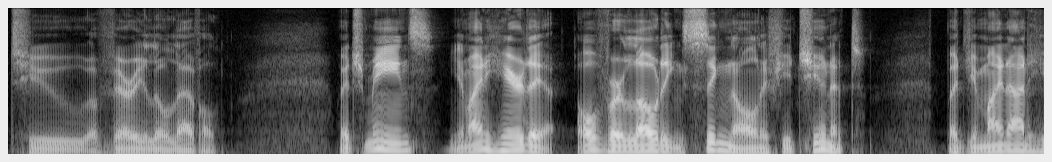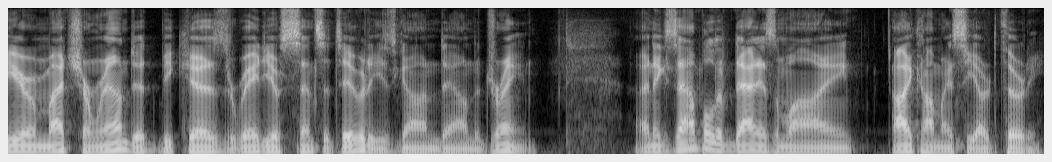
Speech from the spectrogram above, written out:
to a very low level. Which means you might hear the overloading signal if you tune it, but you might not hear much around it because the radio sensitivity has gone down the drain. An example of that is my ICOM ICR30.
